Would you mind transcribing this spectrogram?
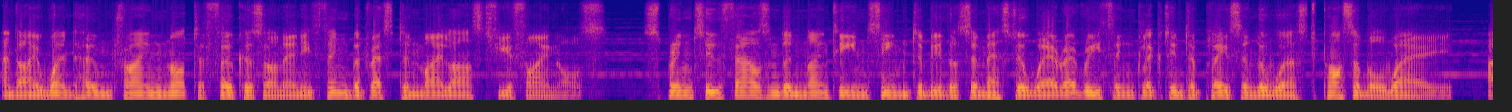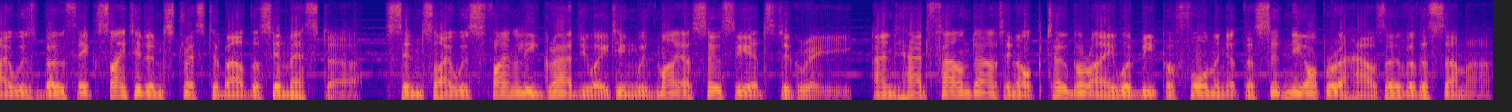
and I went home trying not to focus on anything but rest in my last few finals. Spring 2019 seemed to be the semester where everything clicked into place in the worst possible way. I was both excited and stressed about the semester, since I was finally graduating with my associate's degree, and had found out in October I would be performing at the Sydney Opera House over the summer.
